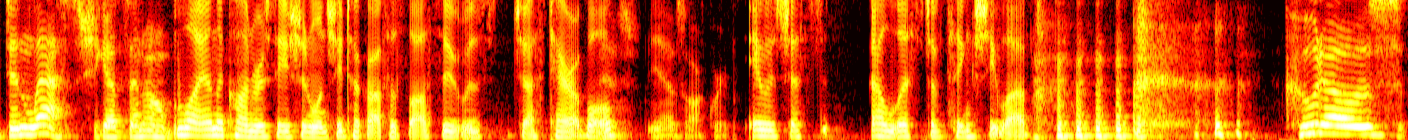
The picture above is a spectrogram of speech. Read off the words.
didn't last. She got sent home. well, and the conversation when she took off this lawsuit was just terrible. It was, yeah, it was awkward. It was just a list of things she loved. Kudos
